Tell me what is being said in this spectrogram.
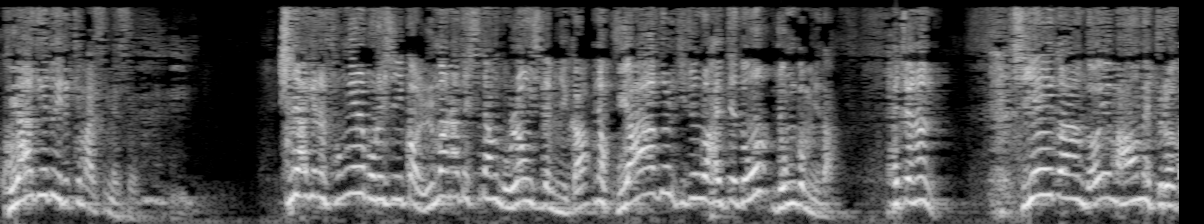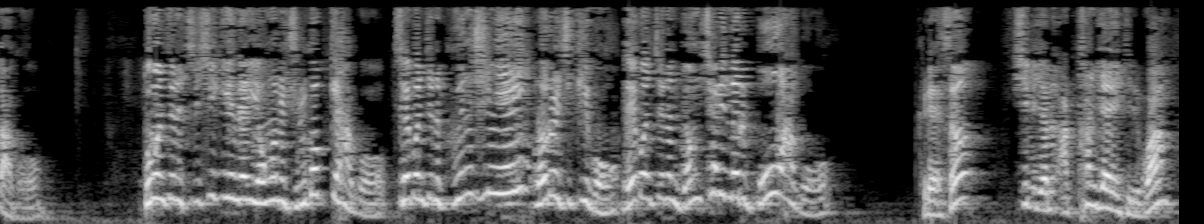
구약에도 이렇게 말씀했어요. 신약에는 성령을 보내시니까 얼마나 더 신약은 놀라운 시대입니까? 그냥 구약을 기준으로 할 때도 이 정도입니다. 첫째는 지혜가 너의 마음에 들어가고 두 번째는 지식이 내 영혼을 즐겁게 하고 세 번째는 근신이 너를 지키고 네 번째는 명찰이 너를 보호하고 그래서 12절은 악한 자의 길과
